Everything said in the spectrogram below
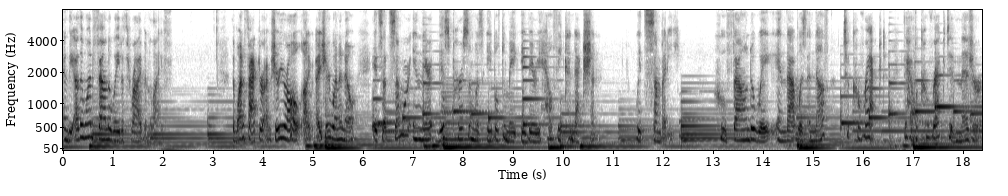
and the other one found a way to thrive in life. The one factor I'm sure you're all, I, I sure want to know, it's that somewhere in there, this person was able to make a very healthy connection with somebody who found a way, and that was enough to correct, to have a corrective measure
